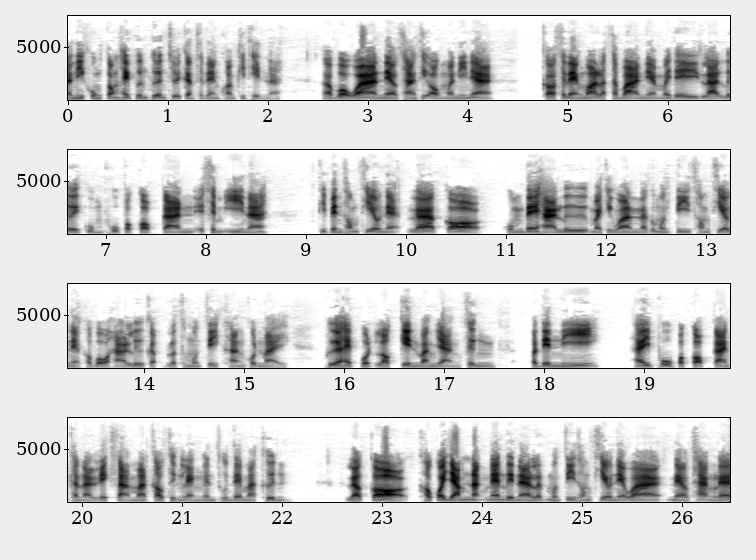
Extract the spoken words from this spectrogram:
อันนี้คงต้องให้เพื่อนๆ ช่วยกันแสดงความคิดเห็นนะ เขาบอกว่าแนวทางที่ออกมานี้เนี่ย ก็แสดงว่ารัฐบาลเนี่ยไม่ได้ละเลยกลุ่มผู้ประกอบการ SME นะ ที่เป็นท่องเที่ยวเนี่ย แล้วก็ผมได้หาลือหมายถึงว่ารัฐมนตรีท่องเที่ยวเนี่ยเขาบอกหาลือกับรัฐมนตรีคลังคนใหม่ เพื่อให้ปลดล็อกเกณฑ์บางอย่าง ซึ่งประเด็นนี้ให้ผู้ประกอบการขนาดเล็กสามารถเข้าถึงแหล่งเงินทุนได้มากขึ้น แล้วก็เขาก็ย้ำหนักแน่นเลยนะรัฐมนตรีท่องเที่ยวเนี่ยว่าแนวทางและ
